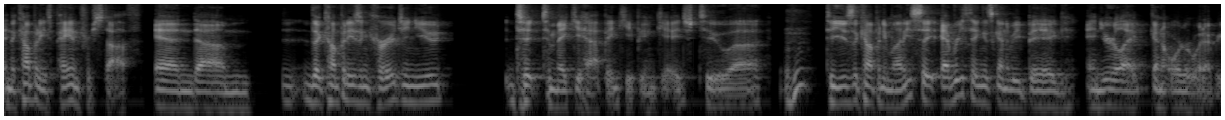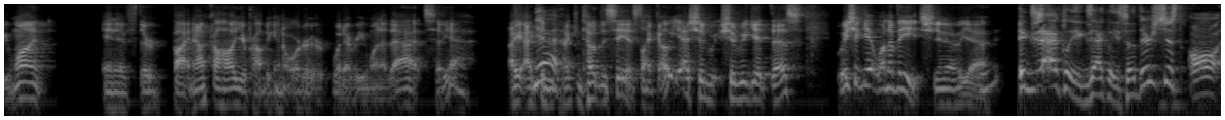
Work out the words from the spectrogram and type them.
and the company's paying for stuff, and um, the company's encouraging you to to make you happy and keep you engaged. To uh, Mhm. to use the company money, so everything is going to be big, and you're like going to order whatever you want. And if they're buying alcohol, you're probably going to order whatever you want of that. So yeah, I, I can I can totally see it. It's like, oh yeah, should we should we get this? We should get one of each. You know, yeah. Exactly, exactly. So there's just all,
